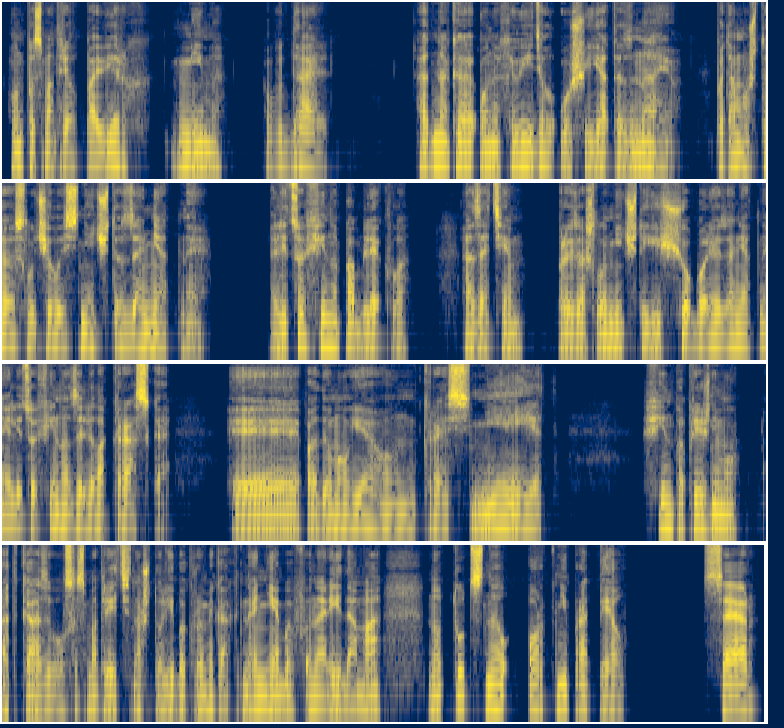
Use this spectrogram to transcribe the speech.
Он посмотрел поверх мимо, вдаль. Однако он их видел, уж я-то знаю, потому что случилось нечто занятное. Лицо Фина поблекло, а затем произошло нечто еще более занятное. Лицо Фина залила краска. э, -э подумал я, — он краснеет. Фин по-прежнему отказывался смотреть на что-либо, кроме как на небо, фонари, дома, но тут Снелл Орк не пропел. «Сэр,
